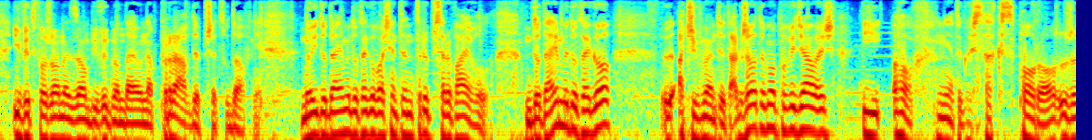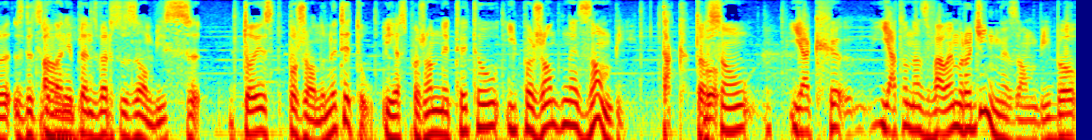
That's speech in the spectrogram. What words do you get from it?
I wytworzone zombie wyglądają naprawdę przecudownie. No i dodajmy do tego właśnie ten tryb survival. Dodajmy do tego e, achievementy, także o tym opowiedziałeś i och, nie, tego jest tak sporo, że zdecydowanie Oj. Plants vs. Zombies to jest porządny tytuł. Jest porządny tytuł i porządne zombie. Tak. To bo- są, jak ja to nazwałem, rodzinne zombie, bo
